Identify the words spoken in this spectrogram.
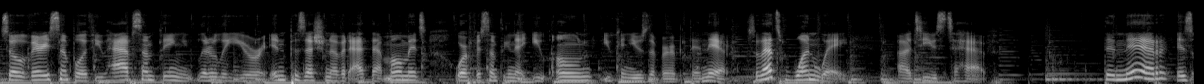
So very simple. If you have something, literally you're in possession of it at that moment, or if it's something that you own, you can use the verb tener. So that's one way uh, to use to have. tener is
